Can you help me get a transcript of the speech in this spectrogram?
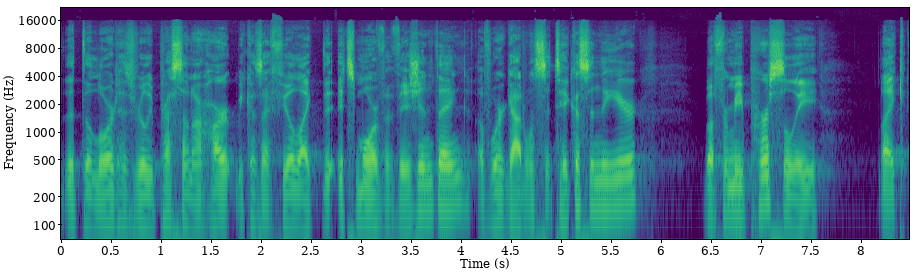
that the Lord has really pressed on our heart because I feel like it's more of a vision thing of where God wants to take us in the year. But for me personally, like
